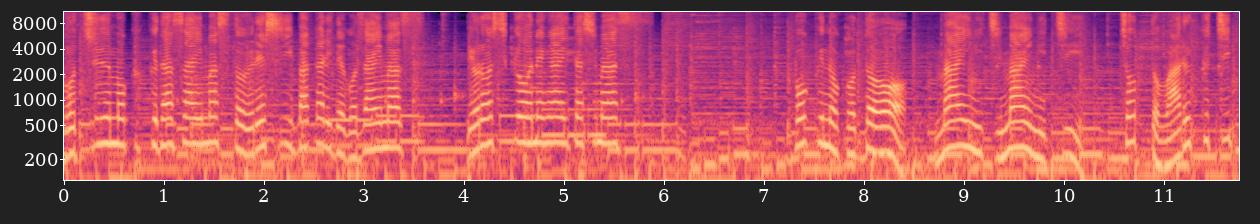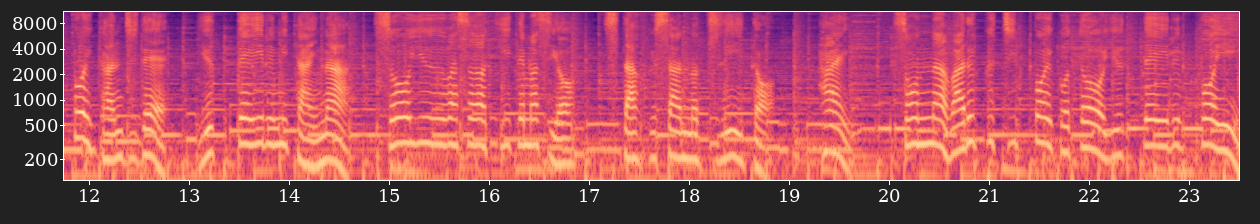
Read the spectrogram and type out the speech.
ご注目くださいますと嬉しいばかりでございます。よろしくお願いいたします。僕のことを毎日毎日ちょっと悪口っぽい感じで言っているみたいなそういう噂は聞いてますよ。スタッフさんのツイート。はい。そんな悪口っぽいことを言っているっぽい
